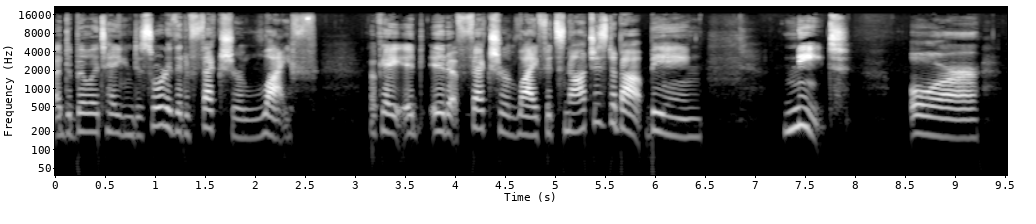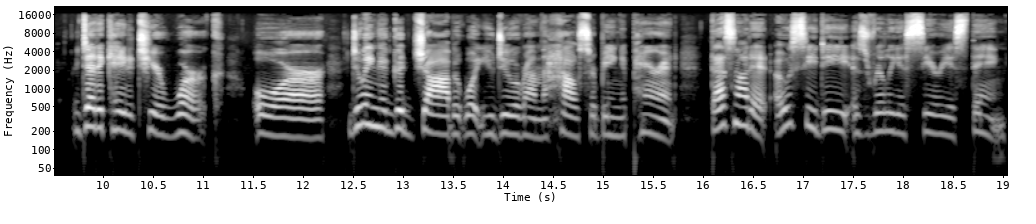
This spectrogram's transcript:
a debilitating disorder that affects your life. Okay, it, it affects your life. It's not just about being neat or dedicated to your work or doing a good job at what you do around the house or being a parent. That's not it. OCD is really a serious thing,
